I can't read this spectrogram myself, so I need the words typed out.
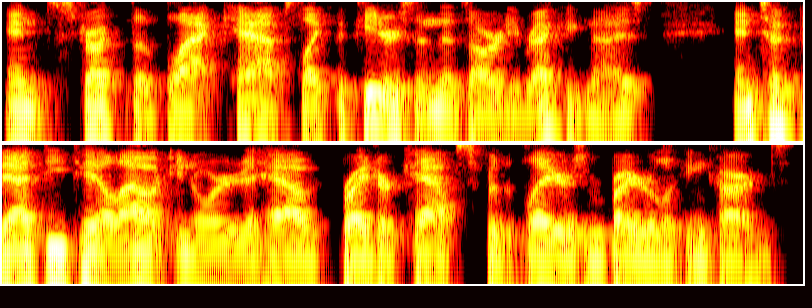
and struck the black caps like the Peterson that's already recognized and took that detail out in order to have brighter caps for the players and brighter looking cards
